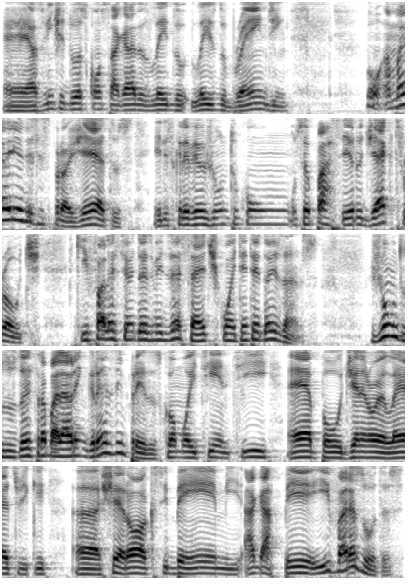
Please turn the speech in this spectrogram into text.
é, As 22 Consagradas Leis do, Leis do Branding. Bom, a maioria desses projetos ele escreveu junto com o seu parceiro Jack Trout, que faleceu em 2017 com 82 anos. Juntos, os dois trabalharam em grandes empresas como AT&T, Apple, General Electric, uh, Xerox, IBM, HP e várias outras.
